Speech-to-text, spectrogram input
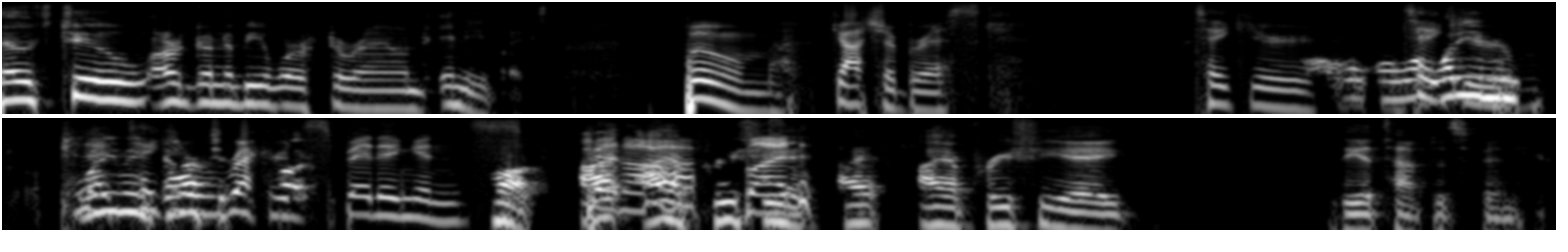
those two are going to be worked around anyways. Boom. Gotcha, Brisk. Take your Wh- take what do you your mean- p- what do you mean take your gotcha? record Look- spinning and Look, spin I off, appreciate bud. I, I appreciate the attempted spin here,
